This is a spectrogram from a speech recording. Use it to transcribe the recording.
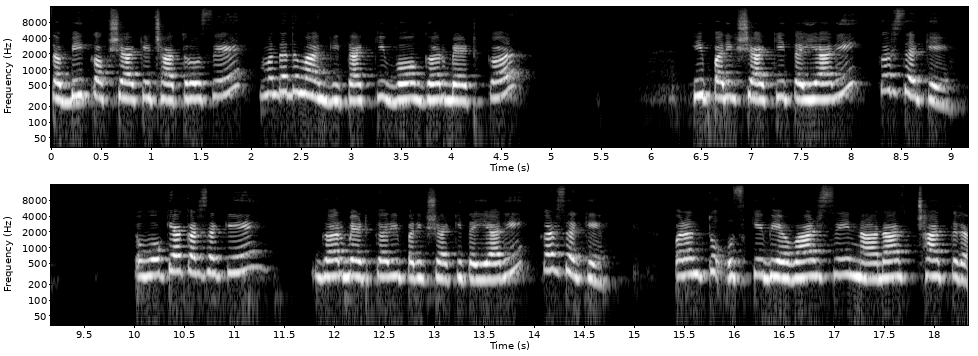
सभी कक्षा के छात्रों से मदद मांगी ताकि वह घर बैठकर ही परीक्षा की तैयारी कर सके। तो वो क्या कर सके? घर बैठकर ही परीक्षा की तैयारी कर सके। परंतु उसके व्यवहार से नाराज़ छात्र,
